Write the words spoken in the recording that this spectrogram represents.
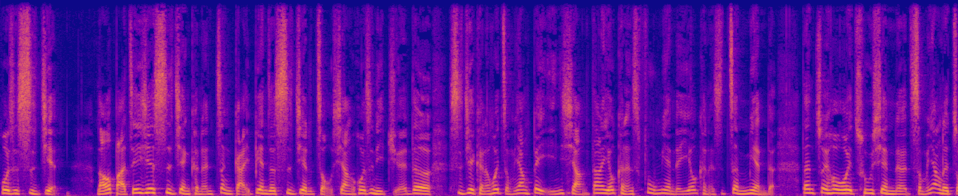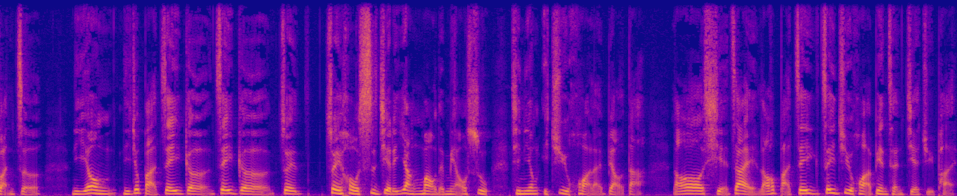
或是事件，然后把这些事件可能正改变着世界的走向，或是你觉得世界可能会怎么样被影响。当然有可能是负面的，也有可能是正面的，但最后会出现的什么样的转折？你用你就把这一个这一个最。最后世界的样貌的描述，请你用一句话来表达，然后写在，然后把这这句话变成结局牌，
